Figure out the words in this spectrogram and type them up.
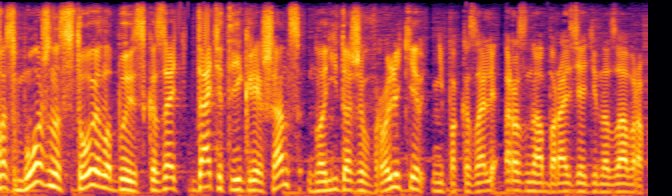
Возможно, стоило бы сказать, дать этой игре шанс, но они даже в ролике не показали разнообразие динозавров.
